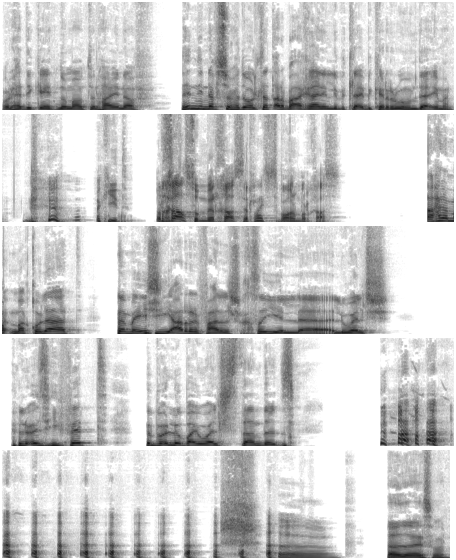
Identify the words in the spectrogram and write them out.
ولا هذيك Ain't No Mountain High Enough هن نفسه هدول ثلاث أربع أغاني اللي بتلاقي بيكرروهم دائما. أكيد. رخاصهم رخاص. ال rights تبعهم رخاص. أحلى مقولات لما يجي يعرف على الشخصية ال- ال Welsh. بقول له is he fit بقول له by Welsh standards هذا nice one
